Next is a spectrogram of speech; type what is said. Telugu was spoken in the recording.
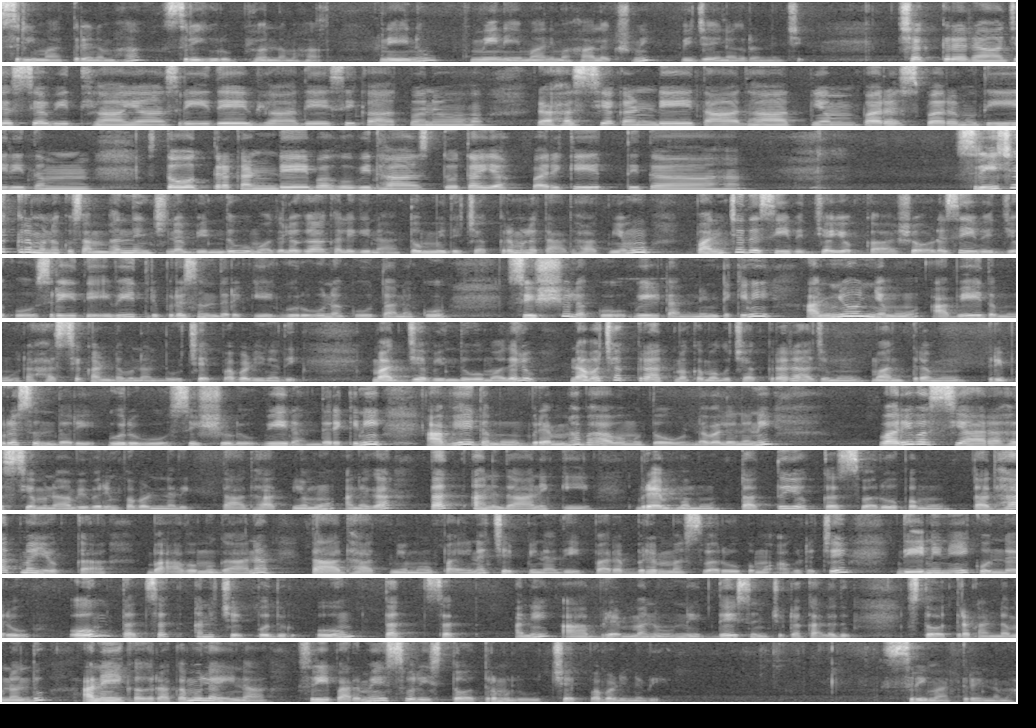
శ్రీమాత్రే నమ శ్రీ గురుభ్యో నమ. నేను మీ నేమాని మహాలక్ష్మి విజయనగరం నుంచి. చక్రరాజస్య విద్యాయ శ్రీదేవ్యా దేశికాత్మనో రహస్యకండే తాదాత్మ్యం పరస్పరముదీరితం. స్తోత్రకండే బహువిధా స్తుతయ పరికీర్తితా. శ్రీచక్రమునకు సంబంధించిన బిందువు మొదలుగా కలిగిన తొమ్మిది చక్రముల తాదాత్మ్యము పంచదశీ విద్య యొక్క షోడశీ విద్యకు శ్రీదేవి త్రిపుర సుందరికి గురువునకు తనకు శిష్యులకు వీటన్నింటికి అన్యోన్యము అభేదము రహస్యఖండమునందు చెప్పబడినది. మధ్య బిందువు మొదలు నవచక్రాత్మకమగు చక్రరాజము మంత్రము త్రిపుర సుందరి గురువు శిష్యుడు వీరందరికీ అభేదము బ్రహ్మభావముతో ఉండవలెనని వరివస్యారహస్యమున వివరింపబడినది. తాదాత్మ్యము అనగా తత్ అనదానికి బ్రహ్మము తత్తు యొక్క స్వరూపము తధాత్మ యొక్క భావముగాన తాదాత్మ్యము పైన చెప్పినది పరబ్రహ్మ స్వరూపము అగుటచే దీనినే కొందరు ఓం తత్సత్ అని చెప్పుదురు. ఓం తత్సత్ అని ఆ బ్రహ్మను నిర్దేశించుట కలదు. స్తోత్రఖండమునందు అనేక రకములైన శ్రీ పరమేశ్వరి స్తోత్రములు చెప్పబడినవి. శ్రీమాత్రే నమ.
